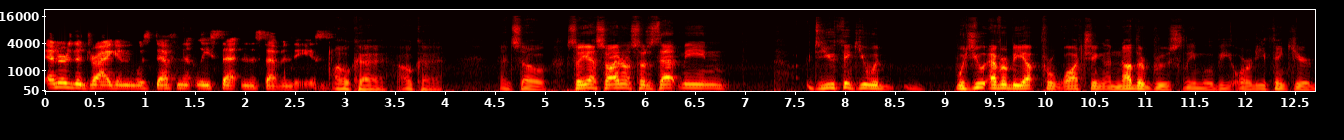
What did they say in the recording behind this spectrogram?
Enter the Dragon was definitely set in the 70s. okay, okay. And so, so yeah, so I don't. So does that mean? Do you think you would? Would you ever be up for watching another Bruce Lee movie, or do you think you're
